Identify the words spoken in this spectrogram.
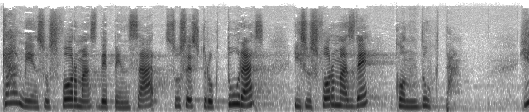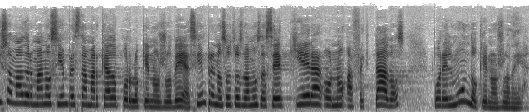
cambien sus formas de pensar, sus estructuras y sus formas de conducta. Y eso, amado hermano, siempre está marcado por lo que nos rodea. Siempre nosotros vamos a ser, quiera o no, afectados por el mundo que nos rodea.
